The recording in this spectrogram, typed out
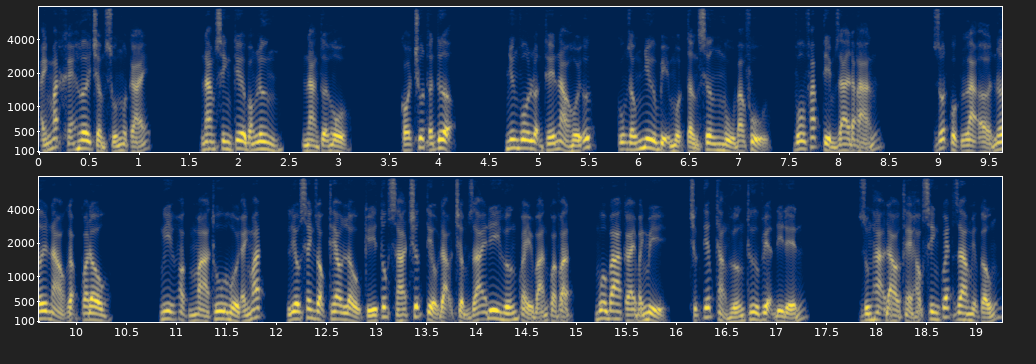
ánh mắt khẽ hơi chầm xuống một cái. Nam sinh kia bóng lưng, nàng tự hồ có chút ấn tượng. Nhưng vô luận thế nào hồi ức, cũng giống như bị một tầng sương mù bao phủ, vô pháp tìm ra đáp án. Rốt cuộc là ở nơi nào gặp qua đâu? Nghi hoặc mà thu hồi ánh mắt, liêu xanh dọc theo lầu ký túc xá trước tiểu đạo chậm rãi đi hướng quầy bán quả vặt, mua ba cái bánh mì, trực tiếp thẳng hướng thư viện đi đến. Dùng hạ đào thẻ học sinh quét ra miệng cống,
